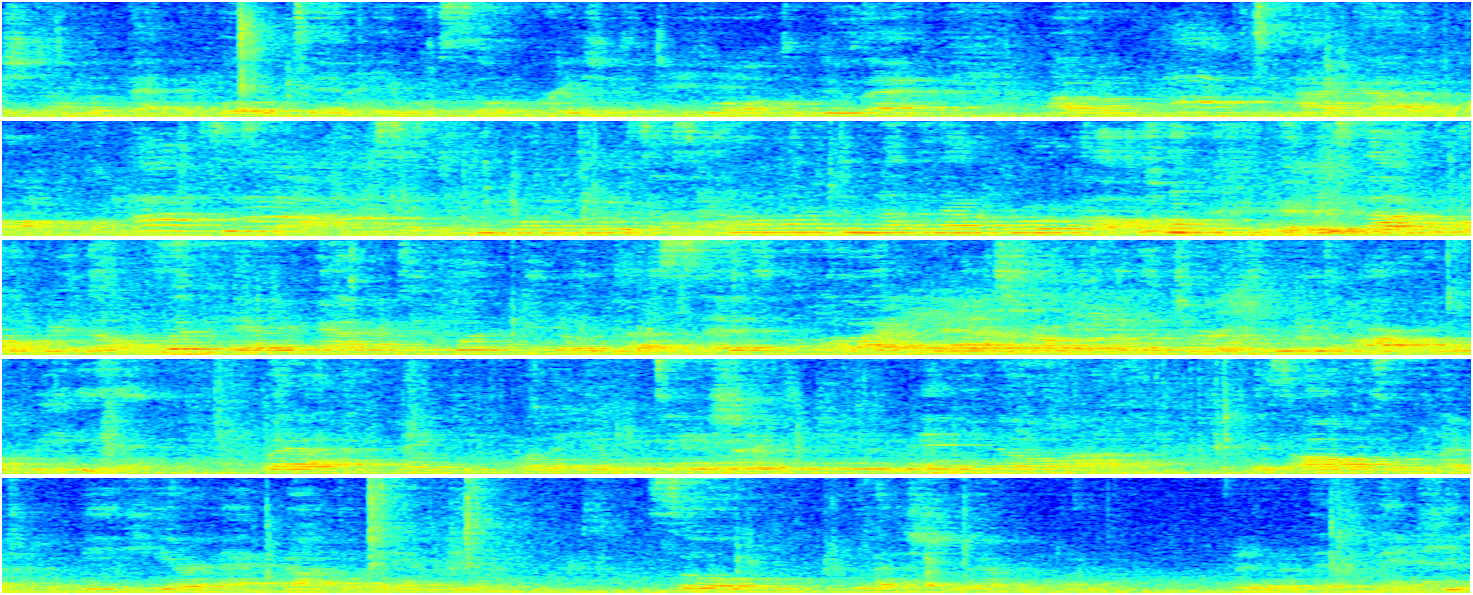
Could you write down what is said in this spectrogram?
the invitation. I looked at the bulletin, it was so gracious of you all to do that. Um, I got a call from Sister I said, do you want to do this? I said, I don't want to do nothing out of protocol. If it's not appropriate, don't put it there. You got to do what, you know, God says the Lord, and the struggle for the church. We are obedient. But I thank you for the invitation. And you know, uh, it's always a pleasure to be here at Bethel Bamboo. So bless you, everyone. Amen. And thank you.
